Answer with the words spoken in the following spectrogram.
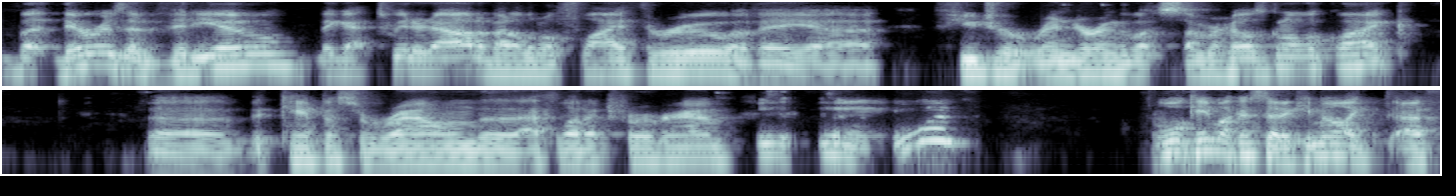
but there was a video that got tweeted out about a little fly through of a uh, future rendering of what Summerhill is going to look like. The the campus around the athletics program. Is it, is it a new one? Well, it came like I said, it came out like uh,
